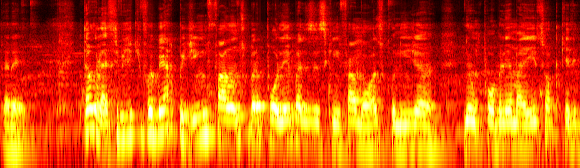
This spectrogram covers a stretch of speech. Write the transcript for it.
Pera aí. Então, galera, esse vídeo aqui foi bem rapidinho, falando sobre a polêmica das skins famosas, com o Ninja nenhum problema aí, só porque ele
